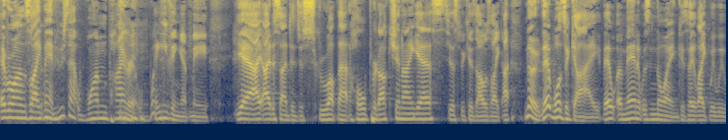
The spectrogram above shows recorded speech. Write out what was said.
Everyone's like, man, who's that one pirate waving at me? Yeah, I, I decided to just screw up that whole production, I guess, just because I was like, I, no, there was a guy, there, a man. It was annoying because they like we, we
